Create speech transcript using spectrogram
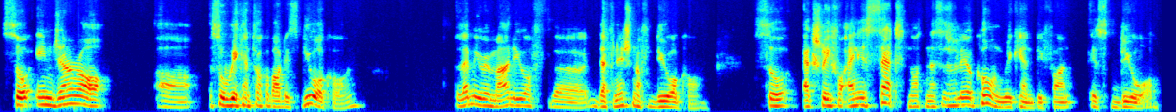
So in general, uh, so we can talk about this dual cone. Let me remind you of the definition of dual cone. So actually for any set, not necessarily a cone, we can define its dual.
